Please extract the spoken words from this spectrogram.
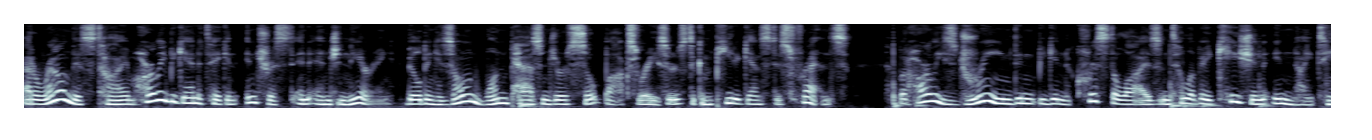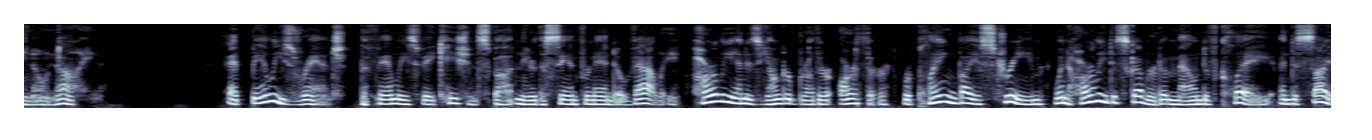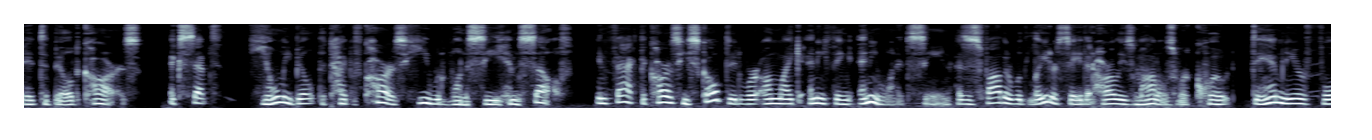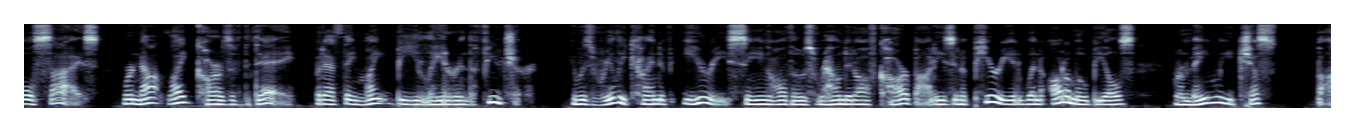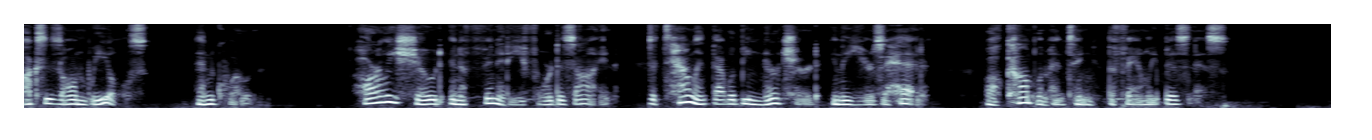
At around this time, Harley began to take an interest in engineering, building his own one passenger soapbox racers to compete against his friends. But Harley's dream didn't begin to crystallize until a vacation in 1909. At Bailey's Ranch, the family's vacation spot near the San Fernando Valley, Harley and his younger brother Arthur were playing by a stream when Harley discovered a mound of clay and decided to build cars. Except he only built the type of cars he would want to see himself. In fact, the cars he sculpted were unlike anything anyone had seen, as his father would later say that Harley's models were, quote, damn near full size, were not like cars of the day, but as they might be later in the future. It was really kind of eerie seeing all those rounded off car bodies in a period when automobiles were mainly just boxes on wheels. Harley showed an affinity for design, a talent that would be nurtured in the years ahead, while complementing the family business.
